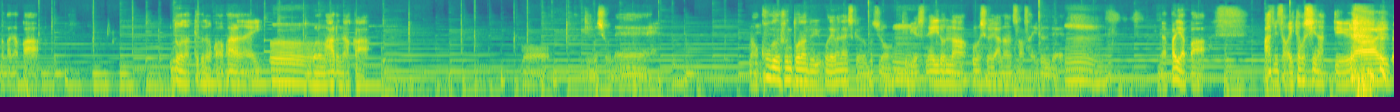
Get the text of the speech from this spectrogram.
なかなかどうなっていくのかわからないところもある中、もう、っていうんでしょうね。まあ、孤軍奮闘なんてことは言わないですけど、もちろん TBS ね、いろんな面白いアナウンサーさんいるんで、やっぱりやっぱ、安住さんはいてほしいなっていう。いやー、いて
